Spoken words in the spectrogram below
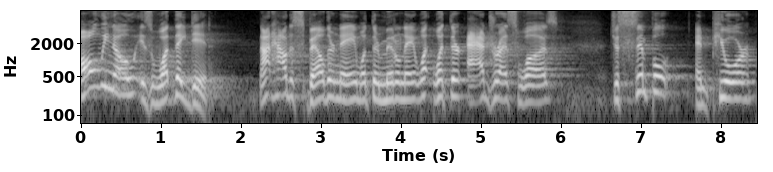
All we know is what they did, not how to spell their name, what their middle name, what, what their address was. Just simple and pure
